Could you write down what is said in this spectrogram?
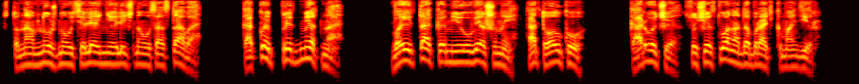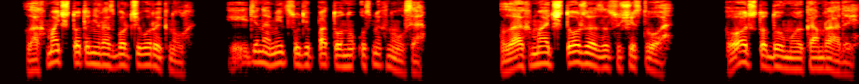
что нам нужно усиление личного состава. Какой предметно? Вы и так ими увешаны, а толку? Короче, существо надо брать, командир. Лохмач что-то неразборчиво рыкнул, и динамит, судя по тону, усмехнулся. Лохмач тоже за существо. Вот что думаю, комрады.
